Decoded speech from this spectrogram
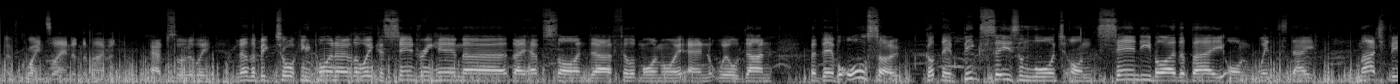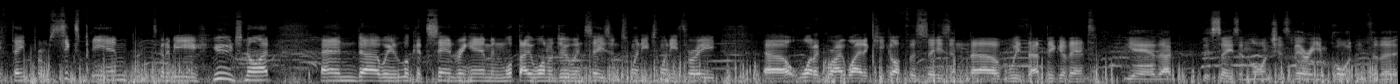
of Queensland at the moment. Absolutely. Another big talking point over the week is Sandringham. Uh, they have signed uh, Philip Moimoy and Will Dunn, but they've also got their big season launch on Sandy by the Bay on Wednesday March 15th from 6 p.m. It's going to be a huge night, and uh, we look at Sandringham and what they want to do in season 2023. Uh, what a great way to kick off the season uh, with that big event. Yeah, that the season launch is very important for the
